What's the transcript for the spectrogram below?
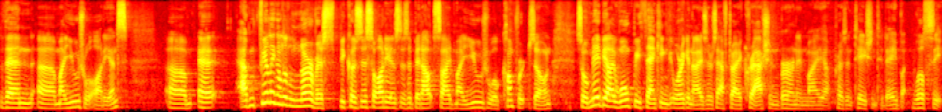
than uh, my usual audience. Um, uh, I'm feeling a little nervous because this audience is a bit outside my usual comfort zone, so maybe I won't be thanking the organizers after I crash and burn in my uh, presentation today, but we'll see.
